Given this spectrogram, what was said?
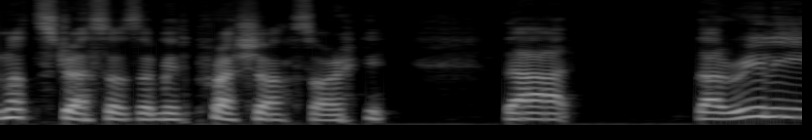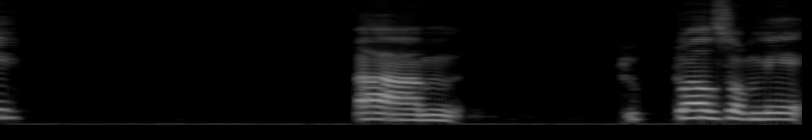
not stressors, I mean pressure, sorry, that that really um dwells on me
